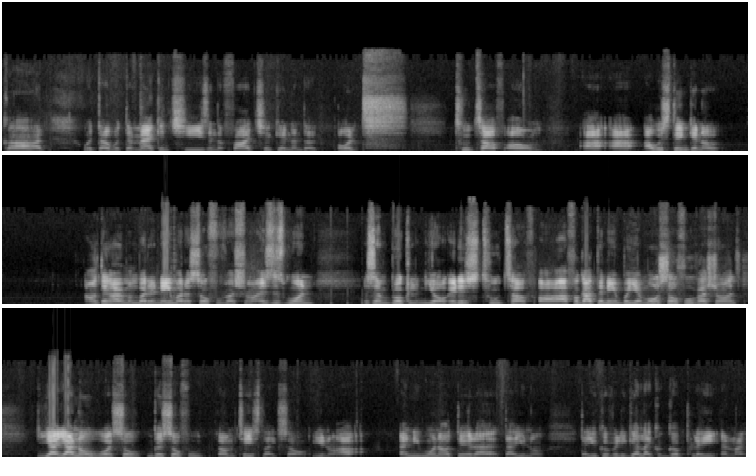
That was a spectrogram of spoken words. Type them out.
god, with the with the mac and cheese and the fried chicken and the all, too tough. Um, I I I was thinking of. I don't think I remember the name of the soul food restaurant. It's this one. It's in Brooklyn. Yo, it is too tough. Uh, I forgot the name, but yeah, most soul food restaurants. Yeah, y'all know what so good soul food um tastes like. So you know, I, anyone out there that that you know that you could really get like a good plate and like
